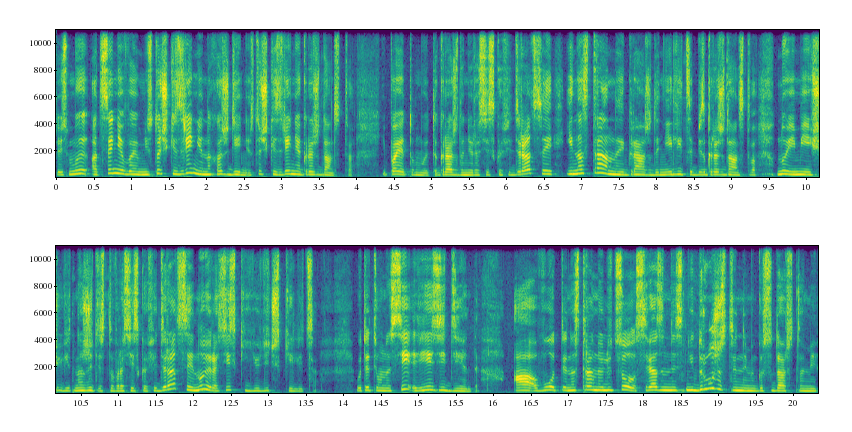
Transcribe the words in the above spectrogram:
То есть мы оцениваем не с точки зрения нахождения, а с точки зрения гражданства. И поэтому это граждане Российской Федерации, иностранные граждане и лица без гражданства, но имеющие вид на жительство в Российской Федерации, ну и российские юридические лица. Вот это у нас все резиденты. А вот иностранное лицо, связанное с недружественными государствами,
